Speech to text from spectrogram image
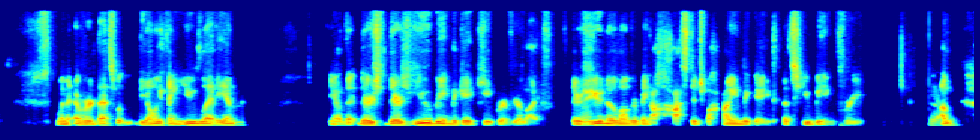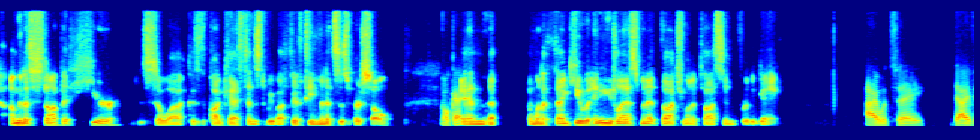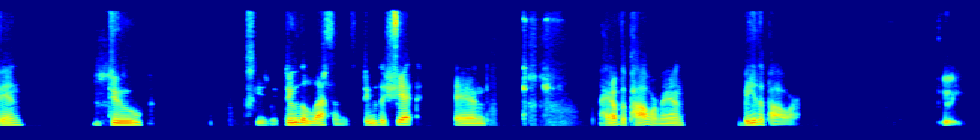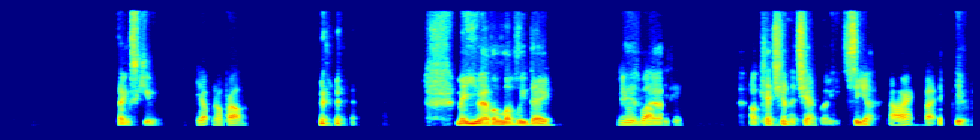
Whenever that's what the only thing you let in, you know, there's there's you being the gatekeeper of your life. There's you no longer being a hostage behind the gate. That's you being free. Yeah. I'm I'm going to stop it here. So uh, because the podcast tends to be about 15 minutes or so. Okay. And uh, I want to thank you. Any last minute thoughts you want to toss in for the game? I would say dive in, do, excuse me, do the lessons, do the shit, and have the power, man. Be the power. Beauty. Thanks, Q. Yep, no problem. May you have a lovely day. You as well, uh, PT. I'll catch you in the chat, buddy. See ya. All right, bye. Thank you.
